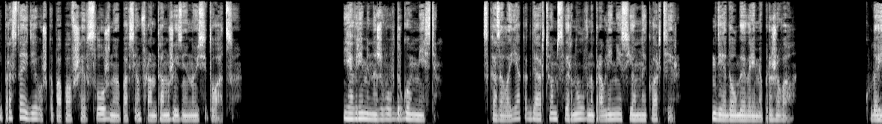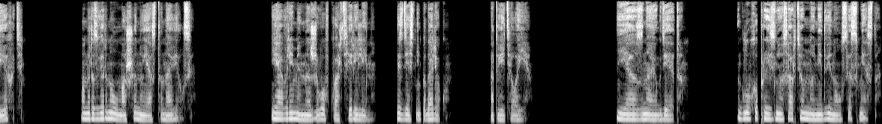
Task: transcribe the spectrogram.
и простая девушка, попавшая в сложную по всем фронтам жизненную ситуацию. Я временно живу в другом месте, — сказала я, когда Артём свернул в направлении съемной квартиры, где я долгое время проживала. «Куда ехать?» Он развернул машину и остановился. «Я временно живу в квартире Лины, здесь неподалеку, ответила я. «Я знаю, где это», — глухо произнес Артём, но не двинулся с места.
